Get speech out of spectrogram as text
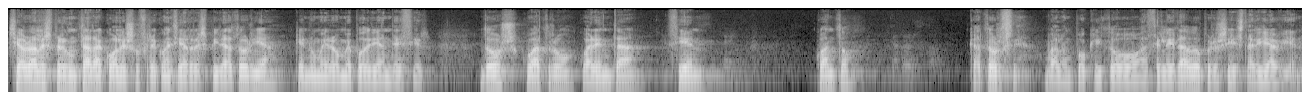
Si ahora les preguntara cuál es su frecuencia respiratoria, ¿qué número me podrían decir? ¿Dos, cuatro, cuarenta, cien? ¿Cuánto? 14. Vale, un poquito acelerado, pero sí estaría bien.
